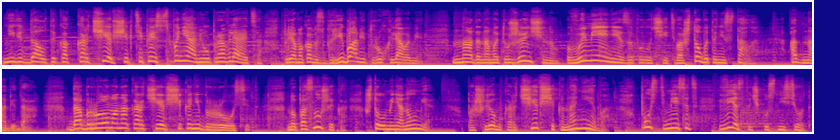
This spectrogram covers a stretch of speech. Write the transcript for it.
Не видал ты, как корчевщик теперь с пнями управляется, прямо как с грибами трухлявыми. Надо нам эту женщину в имение заполучить, во что бы то ни стало. Одна беда. Добром она корчевщика не бросит. Но послушай-ка, что у меня на уме. Пошлем корчевщика на небо. Пусть месяц весточку снесет.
